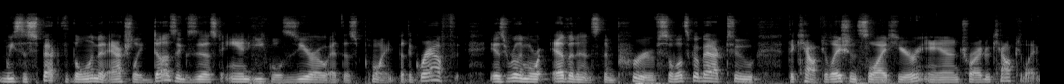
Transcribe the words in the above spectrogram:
we suspect that the limit actually does exist and equals zero at this point. But the graph is really more evidence than proof. So let's go back to the calculation slide here and try to calculate.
